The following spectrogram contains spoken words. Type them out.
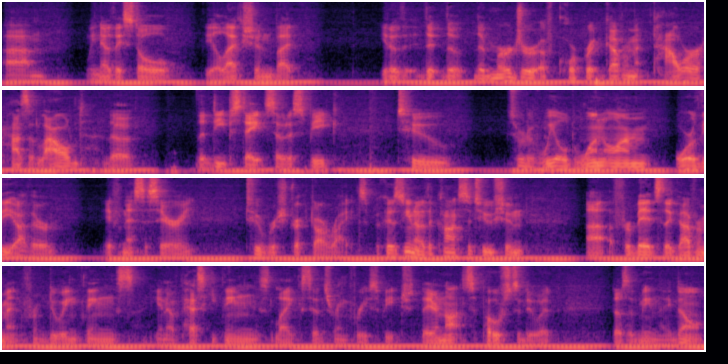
um, we know they stole the election, but you know, the, the, the merger of corporate government power has allowed the the deep state, so to speak, to sort of wield one arm or the other, if necessary, to restrict our rights. Because you know, the Constitution uh, forbids the government from doing things, you know, pesky things like censoring free speech. They are not supposed to do it. Doesn't mean they don't.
